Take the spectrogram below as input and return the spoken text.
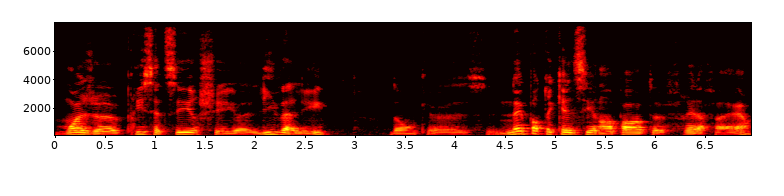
moi, j'ai pris cette cire chez euh. Donc, euh, n'importe quelle cire en pâte ferait l'affaire.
